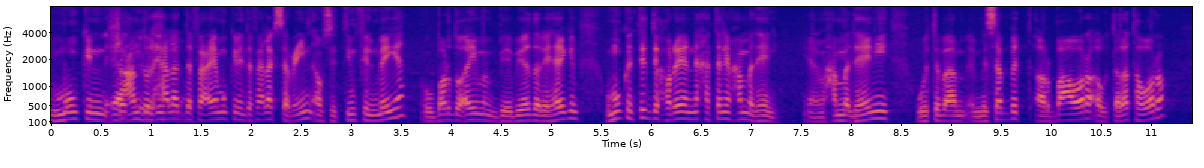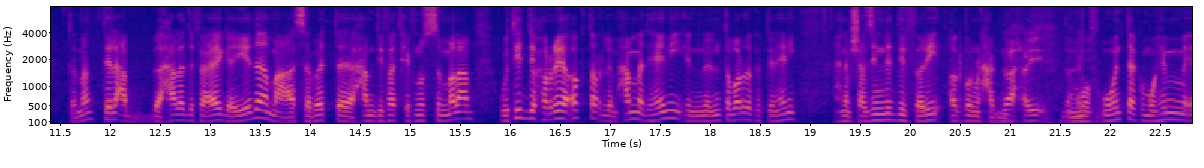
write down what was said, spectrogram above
ممكن عنده الحالة. الدفاعية ممكن يدافع لك 70 أو 60% وبرضه أيمن بي- بيقدر يهاجم وممكن تدي حرية الناحية الثانية محمد هاني يعني محمد مم. هاني وتبقى م- مثبت أربعة ورا أو ثلاثة ورا تمام؟ تلعب بحالة دفاعية جيدة مع ثبات حمدي فتحي في نص الملعب وتدي حرية أكتر لمحمد هاني إن أنت برضه يا كابتن هاني إحنا مش عايزين ندي الفريق أكبر من حجمه. ده حقيقي ده حقيقي. وأنت مهم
